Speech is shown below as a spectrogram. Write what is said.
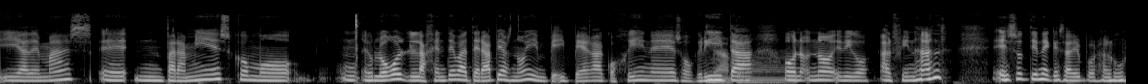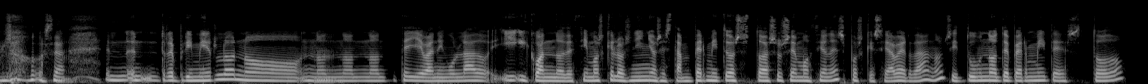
y además eh, para mí es como luego la gente va a terapias, ¿no? Y, y pega cojines o grita pero- o no, no, y digo, al final eso tiene que salir por algún lado, o sea, Mm. reprimirlo no, no, no, no te lleva a ningún lado. Y, y cuando decimos que los niños están permitidos todas sus emociones, pues que sea verdad, ¿no? Si tú no te permites todo,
